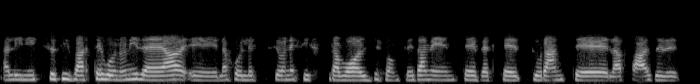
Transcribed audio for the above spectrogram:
all'inizio si parte con un'idea e la collezione si stravolge completamente perché durante la fase de-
